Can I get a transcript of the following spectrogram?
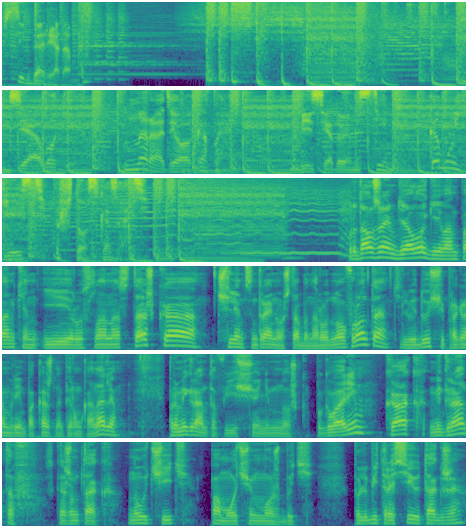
Всегда рядом. Диалоги на Радио КП. Беседуем с теми, кому есть что сказать. Продолжаем диалоги. Иван Панкин и Руслан Асташко, член Центрального штаба Народного фронта, телеведущий программы «Время покажет» на Первом канале. Про мигрантов еще немножко поговорим. Как мигрантов, скажем так, научить, помочь им, может быть, полюбить Россию так же,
